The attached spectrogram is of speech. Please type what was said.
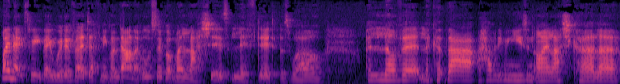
by next week, they would have uh, definitely gone down. I also got my lashes lifted as well. I love it. Look at that. I haven't even used an eyelash curler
